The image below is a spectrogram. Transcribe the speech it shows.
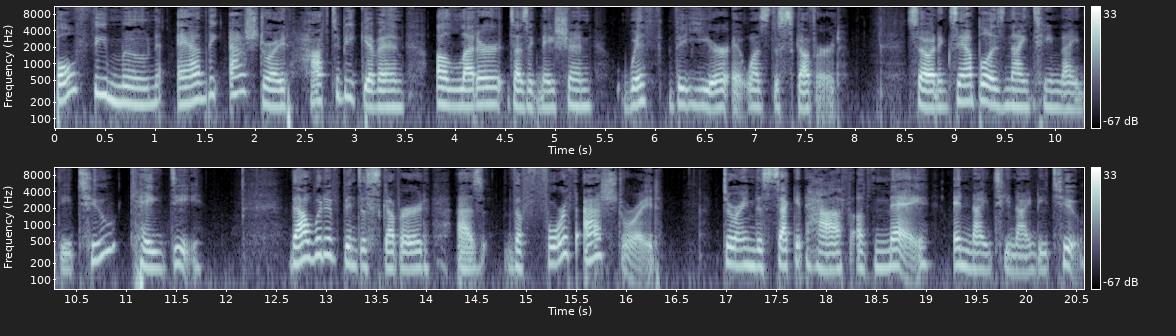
both the moon and the asteroid have to be given a letter designation with the year it was discovered. So an example is 1992 KD that would have been discovered as the fourth asteroid during the second half of May in 1992.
